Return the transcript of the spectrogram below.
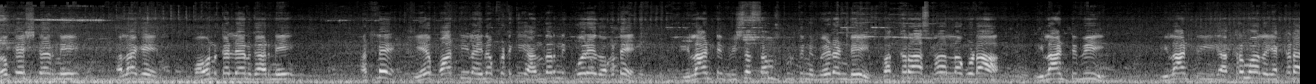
లోకేష్ గారిని అలాగే పవన్ కళ్యాణ్ గారిని అట్లే ఏ పార్టీలు అయినప్పటికీ అందరినీ కోరేది ఒకటే ఇలాంటి విష సంస్కృతిని వేడండి. పక్క రాష్ట్రాల్లో కూడా ఇలాంటివి ఇలాంటి అక్రమాలు ఎక్కడా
